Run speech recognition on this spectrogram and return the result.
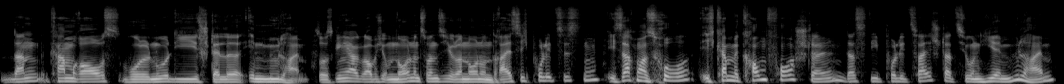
dann kam raus wohl nur die Stelle in Mülheim. So, es ging ja, glaube ich, um 29 oder 39 Polizisten. Ich sag mal so, ich kann mir kaum vorstellen, dass die Polizeistation hier in Mülheim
